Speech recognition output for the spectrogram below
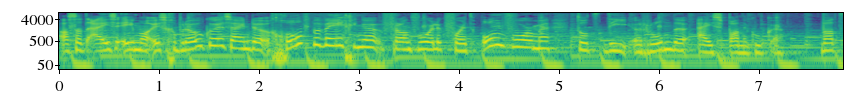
Als dat ijs eenmaal is gebroken, zijn de golfbewegingen verantwoordelijk voor het omvormen tot die ronde ijspannenkoeken. Wat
